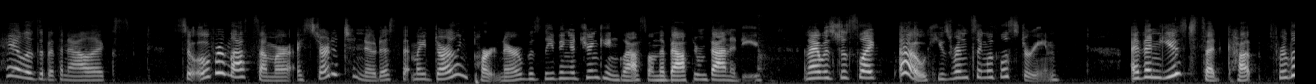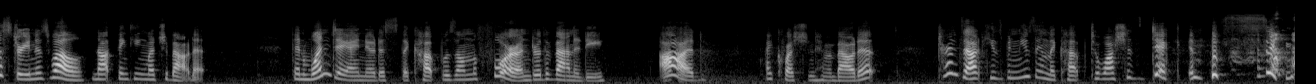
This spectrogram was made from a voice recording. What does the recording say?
"Hey Elizabeth and Alex, so over last summer, I started to notice that my darling partner was leaving a drinking glass on the bathroom vanity, and I was just like, "Oh, he's rinsing with Listerine." I then used said cup for Listerine as well, not thinking much about it. Then one day I noticed the cup was on the floor under the vanity. Odd. I questioned him about it. Turns out he's been using the cup to wash his dick in the sink.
